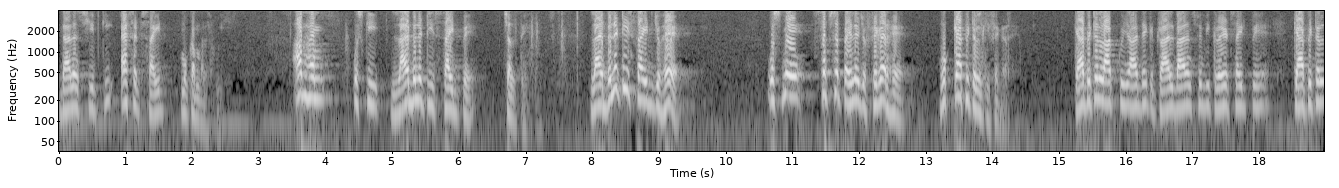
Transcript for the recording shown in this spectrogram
بیلنس شیٹ کی ایسٹ سائڈ مکمل ہوئی۔ اب ہم اس کی لائبلٹی سائڈ پہ چلتے ہیں۔ لائبلٹی سائڈ جو ہے، اس میں سب سے پہلے جو فگر ہے، وہ کیپٹل کی فگر ہے۔ کیپٹل آپ کو یاد ہے کہ ٹرائل بیلنس پہ بھی کریڈٹ سائڈ پہ ہے۔ کیپٹل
